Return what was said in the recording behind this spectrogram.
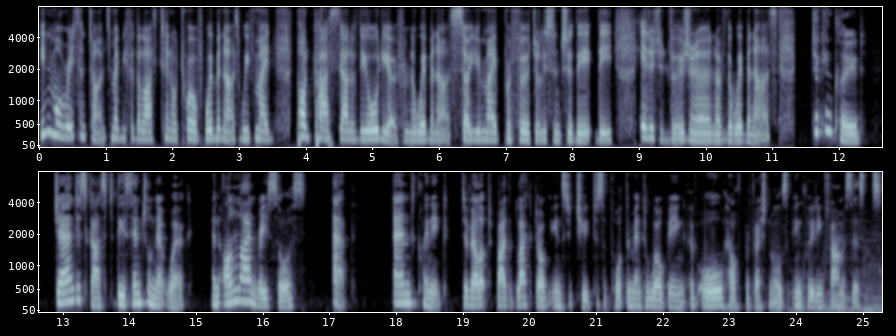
in more recent times, maybe for the last 10 or 12 webinars, we've made podcasts out of the audio from the webinars. So you may prefer to listen to the, the edited version of the webinars. To conclude, Jan discussed the Essential Network, an online resource, app, and clinic developed by the Black Dog Institute to support the mental well-being of all health professionals, including pharmacists.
